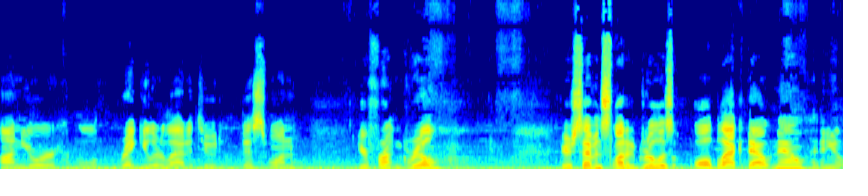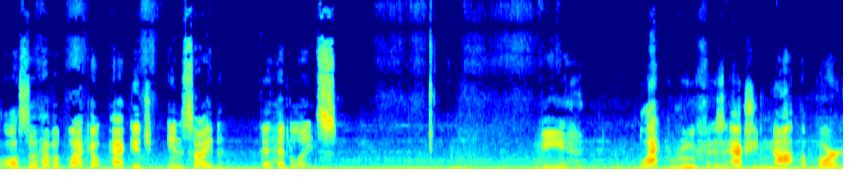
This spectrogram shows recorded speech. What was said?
on your regular latitude, this one Your front grille, your seven slotted grille is all blacked out now, and you also have a blackout package inside the headlights. The black roof is actually not a part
